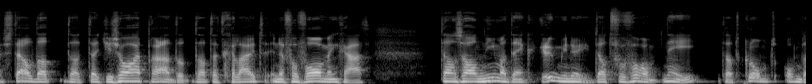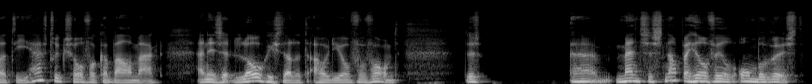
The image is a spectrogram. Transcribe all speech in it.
stel dat, dat, dat je zo hard praat dat, dat het geluid in de vervorming gaat, dan zal niemand denken, nee, dat vervormt. Nee, dat klopt omdat die heftruck zoveel kabaal maakt. En is het logisch dat het audio vervormt. Dus uh, mensen snappen heel veel onbewust.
